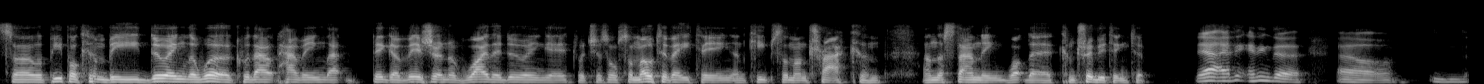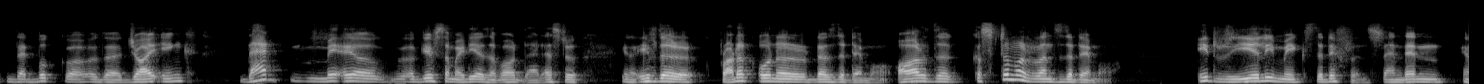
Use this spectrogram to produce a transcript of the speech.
so people can be doing the work without having that bigger vision of why they're doing it, which is also motivating and keeps them on track and understanding what they're contributing to. Yeah, I think I think the uh, that book, uh, the Joy Inc., that may, uh, gives some ideas about that as to you know if the product owner does the demo or the customer runs the demo it really makes the difference. And then, you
